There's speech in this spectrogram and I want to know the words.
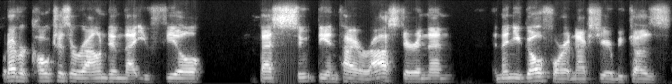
whatever coaches around him that you feel best suit the entire roster. And then, and then you go for it next year because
